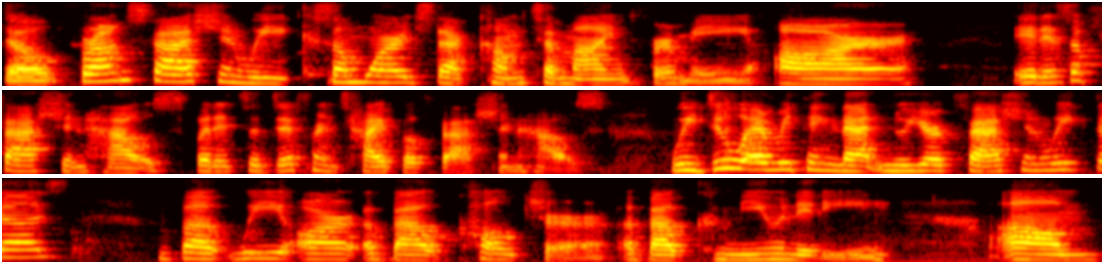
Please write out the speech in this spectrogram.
So, Bronx Fashion Week, some words that come to mind for me are it is a fashion house, but it's a different type of fashion house. We do everything that New York Fashion Week does, but we are about culture, about community. Um,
